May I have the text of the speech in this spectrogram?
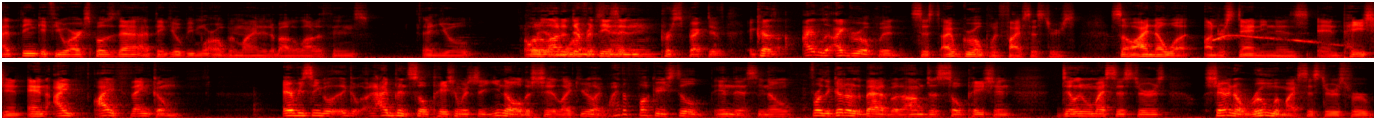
I think if you are exposed to that, I think you'll be more open minded about a lot of things, and you'll Oh, put a lot of different things in perspective. Because I I grew up with sis I grew up with five sisters, so I know what understanding is and patient, and I I thank them. Every single, I've been so patient with shit. You know all the shit. Like you're like, why the fuck are you still in this? You know, for the good or the bad. But I'm just so patient, dealing with my sisters, sharing a room with my sisters for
